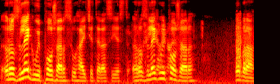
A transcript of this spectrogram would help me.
Rozległy pożar, słuchajcie, teraz jest. Rozległy pożar. Dobra.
